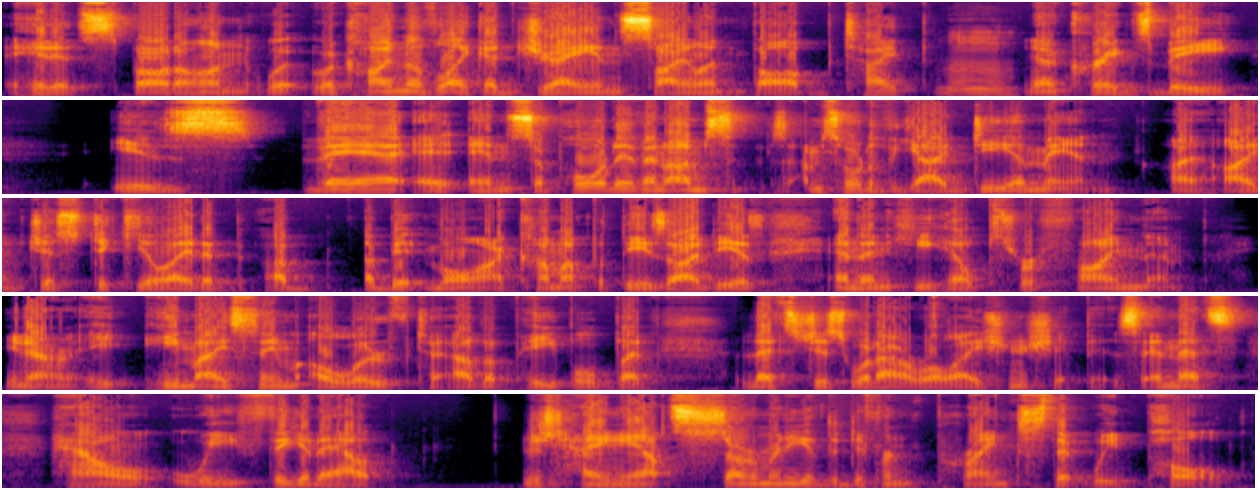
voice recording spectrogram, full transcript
hit it spot on. We're, we're kind of like a Jay and Silent Bob type. Hmm. You know, Craigsby is there and supportive, and I'm I'm sort of the idea man. I, I gesticulate a, a, a, bit more. I come up with these ideas, and then he helps refine them. You know, he, he may seem aloof to other people, but that's just what our relationship is, and that's how we figured out just hang out so many of the different pranks that we'd pull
